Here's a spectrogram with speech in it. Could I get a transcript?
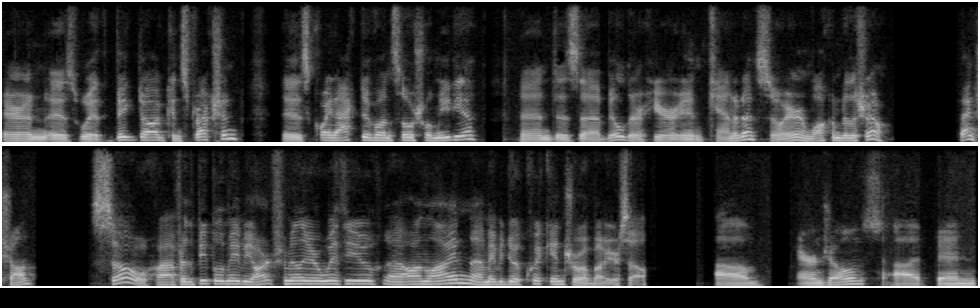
Aaron is with Big Dog Construction, is quite active on social media, and is a builder here in Canada. So, Aaron, welcome to the show. Thanks, Sean. So, uh, for the people who maybe aren't familiar with you uh, online, uh, maybe do a quick intro about yourself. Um, Aaron Jones. I've been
